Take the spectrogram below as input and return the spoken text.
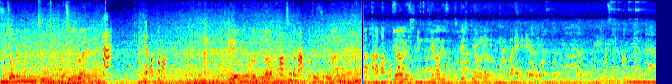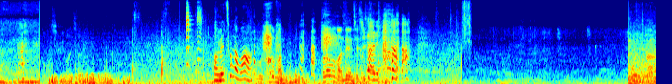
진짜 오랜만이야 나 지금 울어야 되네 아! 근데 맡아봐. 근데 여기서도 뭔가 아 진짜 나? 겉에서 조금 나는데 하나 막국수 얘가 하나 계속 드시는 거 얘가 계속 두 개 시키라 그래가지고 꺼내드려요. 너무 집이 많잖아 아왜 쳐다봐? 뭐 쳐다보면 쳐다보면 안 되는 제 집? 아니. 모이구나.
